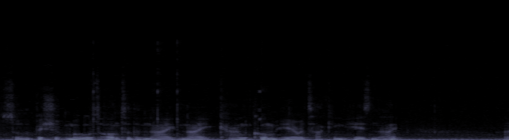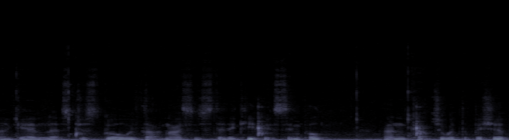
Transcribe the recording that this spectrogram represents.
So the bishop moves onto the knight. Knight can come here attacking his knight. Again, let's just go with that nice and steady, keep it simple and capture with the bishop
